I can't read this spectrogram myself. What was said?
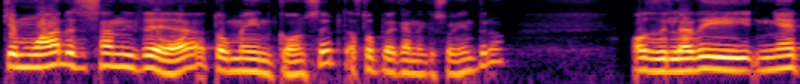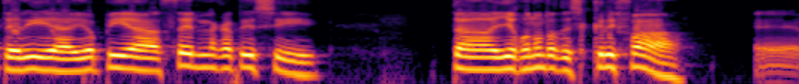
και μου άρεσε σαν ιδέα το main concept, αυτό που έκανε και στο intro, ότι δηλαδή μια εταιρεία η οποία θέλει να κρατήσει τα γεγονότα της κρυφά ε,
